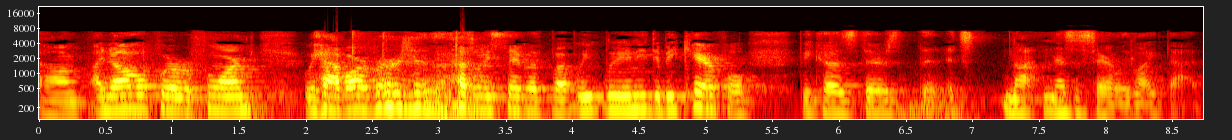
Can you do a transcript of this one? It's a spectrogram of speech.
Um, I know if we're reformed, we have our versions, and that's what we stick with, but we, we need to be careful because there's it's not necessarily like that.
